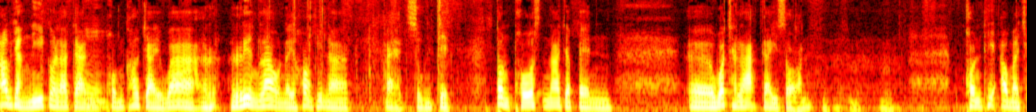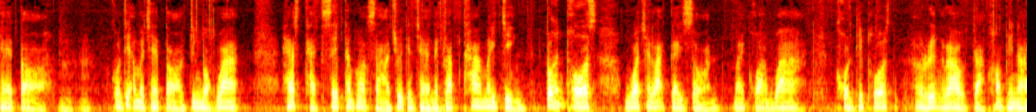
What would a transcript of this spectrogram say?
เอาอย่างนี้ก็แล้วกัน อืม ผมเข้าใจว่าเรเรื่องเล่าในห้องพิจารณา 807 ต้นโพสต์น่าจะเป็นเอ่อวัชระไกรสอน คนที่เอามาแชร์ต่อ คนที่เอามาแชร์ต่อ จึงบอกว่า hashtag เซฟท่านผู้รักษาช่วยกันแชร์นะครับ ถ้าไม่จริง ต้นต้นโพโพสสต์ต์ วัชระไกรสอน หมายความว่า คนที่โพสต์เรื่องเล่าจากห้องพิจารณา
